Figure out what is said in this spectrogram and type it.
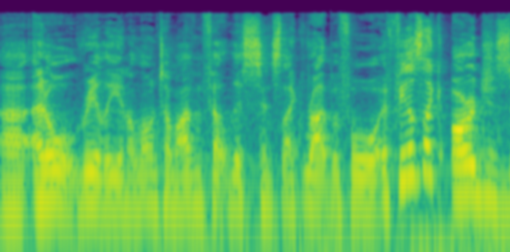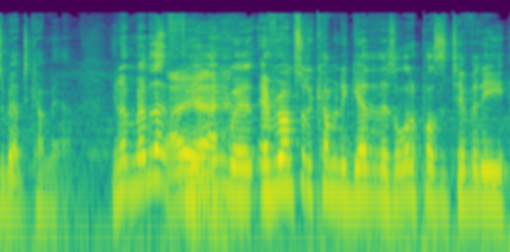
uh, at all, really, in a long time. I haven't felt this since like right before. It feels like Origins is about to come out. You know, remember that Oh, feeling yeah. where everyone's sort of coming together. There's a lot of positivity,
